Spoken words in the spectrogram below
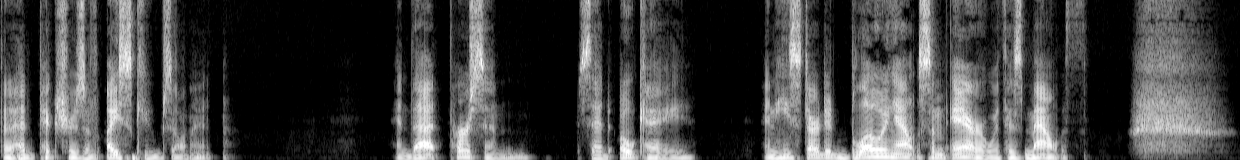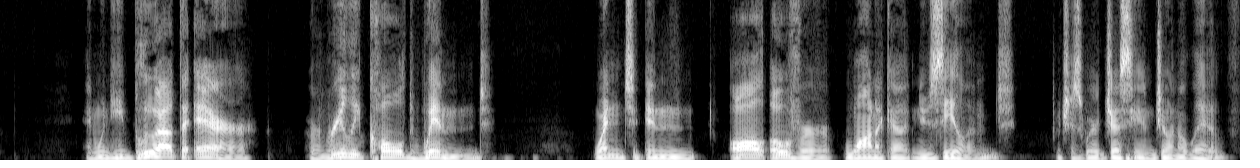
that had pictures of ice cubes on it. And that person said, okay, and he started blowing out some air with his mouth. And when he blew out the air, a really cold wind went in all over Wanaka, New Zealand, which is where Jesse and Jonah live.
